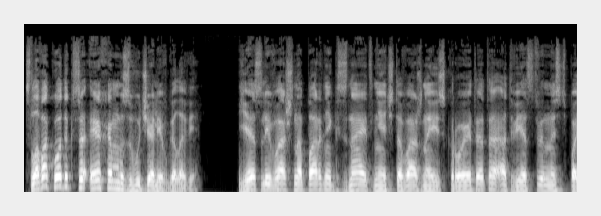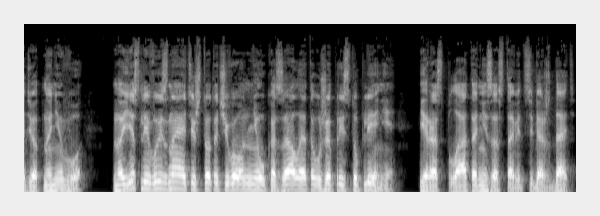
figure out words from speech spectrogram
Слова кодекса эхом звучали в голове. Если ваш напарник знает нечто важное и скроет это, ответственность падет на него. Но если вы знаете что-то, чего он не указал, это уже преступление, и расплата не заставит себя ждать.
